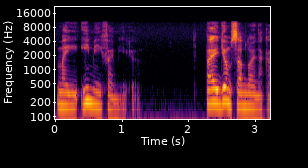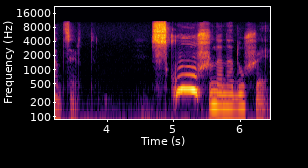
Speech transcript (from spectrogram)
мои имя и фамилию. Пойдем со мной на концерт. Скучно на душе.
